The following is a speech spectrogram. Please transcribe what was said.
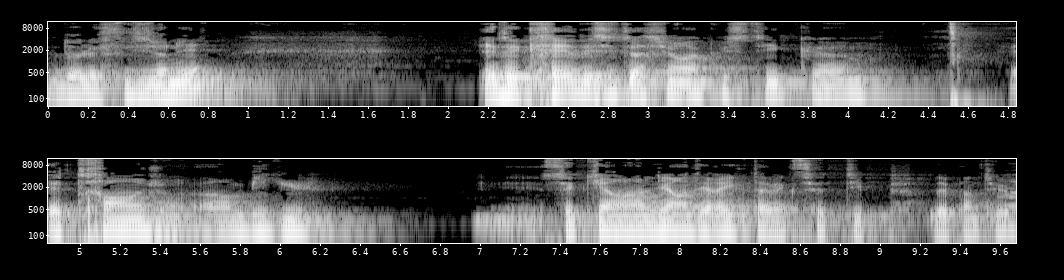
de, le fusionner et de créer des situations acoustiques euh, étranges, ambiguës, ce qui a un lien direct avec ce type de peinture.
